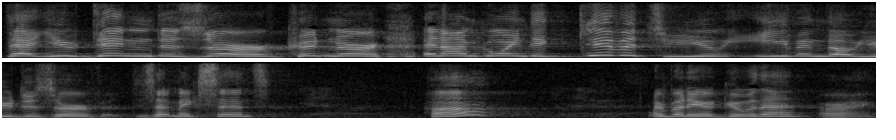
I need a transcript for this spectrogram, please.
that you didn't deserve, couldn't earn, and I'm going to give it to you even though you deserve it. Does that make sense? Huh? Everybody good with that? All right.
